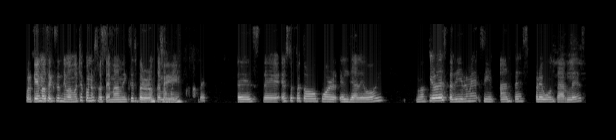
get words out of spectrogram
porque nos extendimos mucho con nuestro tema mixes, pero era un tema muy importante. Este, esto fue todo por el día de hoy. No quiero despedirme sin antes preguntarles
